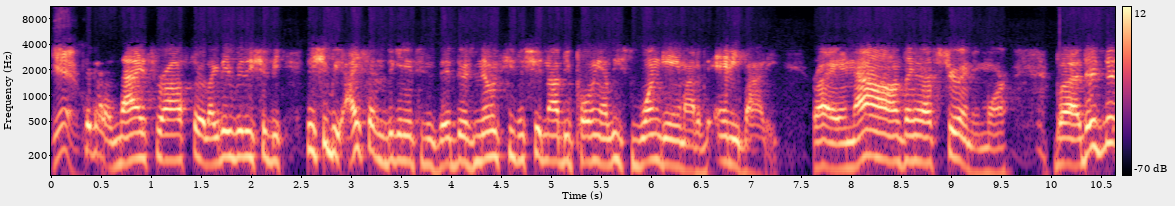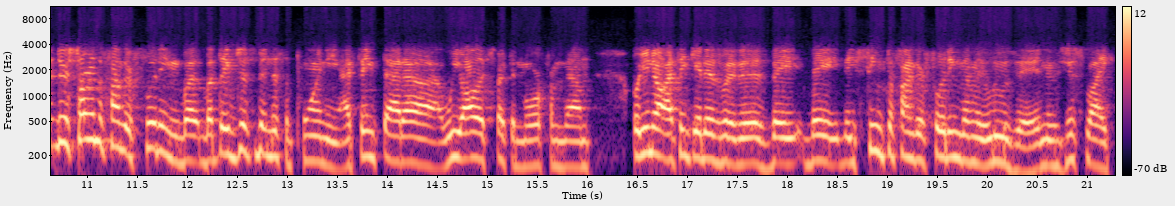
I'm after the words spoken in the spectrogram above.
Yeah. They got a nice roster. Like they really should be. They should be. I said in the beginning of the season, there's no excuse they should not be pulling at least one game out of anybody, right? And now I don't think that's true anymore. But they're they're, starting to find their footing, but but they've just been disappointing. I think that uh, we all expected more from them. But you know, I think it is what it is. They they they seem to find their footing, then they lose it, and it's just like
